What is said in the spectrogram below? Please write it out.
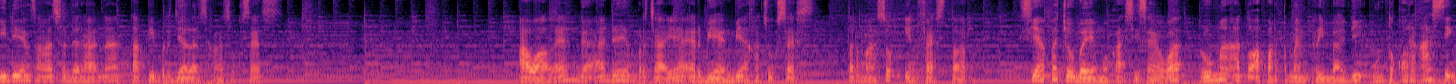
Ide yang sangat sederhana tapi berjalan sangat sukses. Awalnya nggak ada yang percaya Airbnb akan sukses, termasuk investor. Siapa coba yang mau kasih sewa rumah atau apartemen pribadi untuk orang asing?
